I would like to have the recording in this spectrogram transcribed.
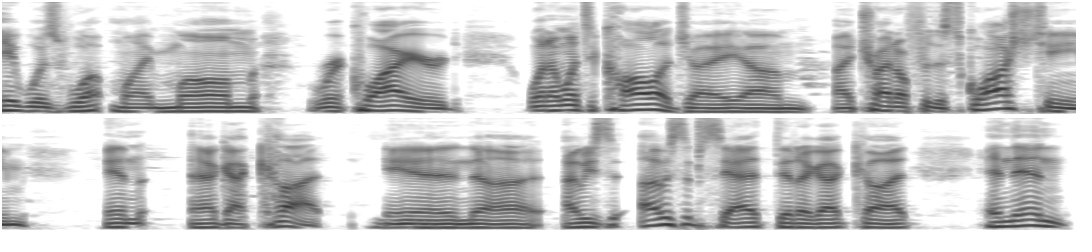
it was what my mom required. When I went to college, I um I tried out for the squash team, and I got cut, and uh, I was I was upset that I got cut, and then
